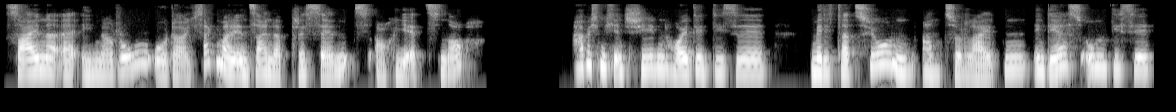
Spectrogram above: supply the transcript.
seiner Erinnerung oder ich sage mal in seiner Präsenz, auch jetzt noch, habe ich mich entschieden, heute diese Meditation anzuleiten, in der es um diese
